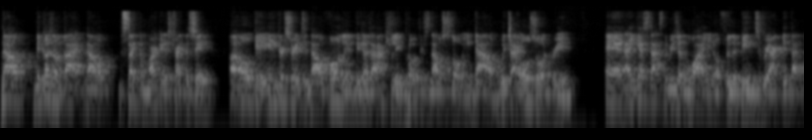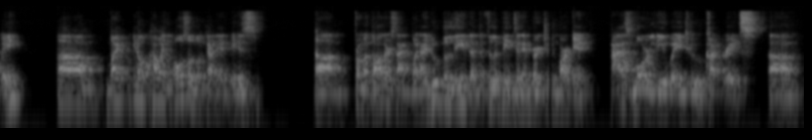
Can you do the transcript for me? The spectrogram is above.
Now, because of that, now it's like the market is trying to say, uh, okay, interest rates are now falling because actually growth is now slowing down, which I also agree. And I guess that's the reason why, you know, Philippines reacted that way. Um, but, you know, how I also look at it is um, from a dollar standpoint, I do believe that the Philippines, an emerging market, has more leeway to cut rates, um,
